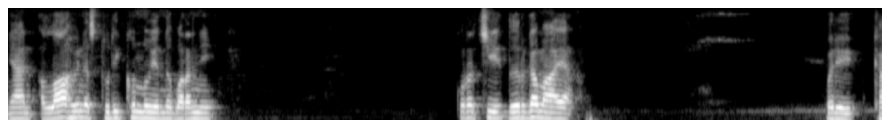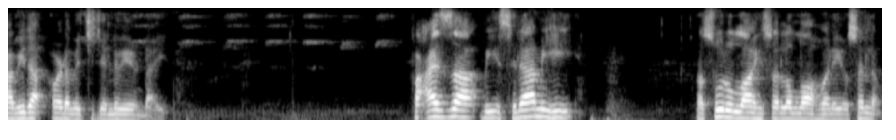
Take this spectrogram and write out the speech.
ഞാൻ അള്ളാഹുവിനെ സ്തുതിക്കുന്നു എന്ന് പറഞ്ഞ് കുറച്ച് ദീർഘമായ ഒരു കവിത അവിടെ വെച്ച് ചെല്ലുകയുണ്ടായി. ഫഅസ ബി ഇസ്ലാമിഹി റസൂലുല്ലാഹി സ്വല്ലല്ലാഹു അലൈഹി വസല്ലം.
